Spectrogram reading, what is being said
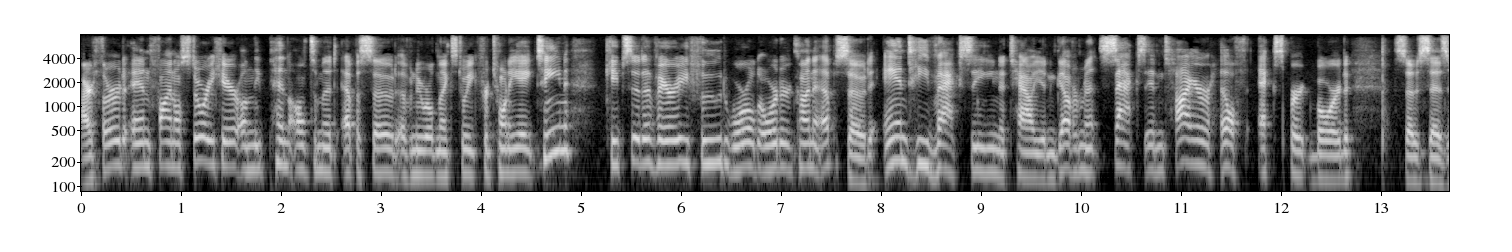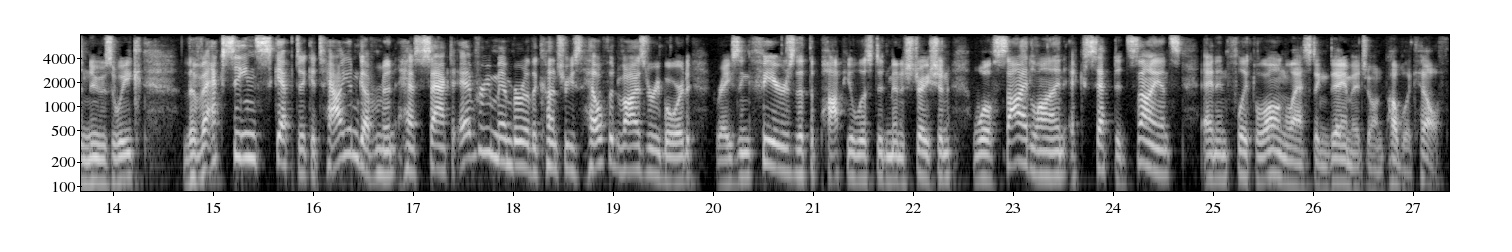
Our third and final story here on the penultimate episode of New World Next Week for 2018 keeps it a very food world order kind of episode. Anti vaccine Italian government sacks entire health expert board, so says Newsweek. The vaccine skeptic Italian government has sacked every member of the country's health advisory board, raising fears that the populist administration will sideline accepted science and inflict long lasting damage on public health.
